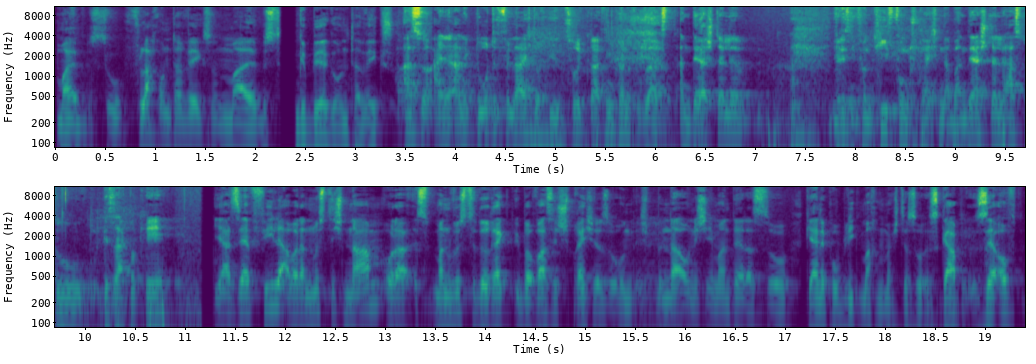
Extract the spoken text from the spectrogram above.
mal bist du flach unterwegs und mal bist du im Gebirge unterwegs. Hast du eine Anekdote vielleicht, auf die du zurückgreifen könntest? Du sagst, an der Stelle, ich will jetzt nicht von Tiefpunkt sprechen, aber an der Stelle hast du gesagt, okay, Ja, sehr viele, aber dann müsste ich Namen oder es, man wüsste direkt, über was ich spreche. So. Und ich bin da auch nicht jemand, der das so gerne publik machen möchte. So. Es gab sehr oft,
